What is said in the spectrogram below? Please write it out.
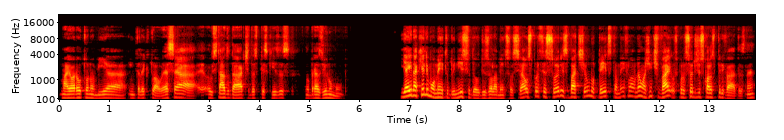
maior autonomia intelectual. Esse é, é, o estado da arte das pesquisas no Brasil e no mundo. E aí, naquele momento do início do, do, isolamento social, os professores batiam no peito também e falavam: não, a gente vai, os professores de escolas privadas, né?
